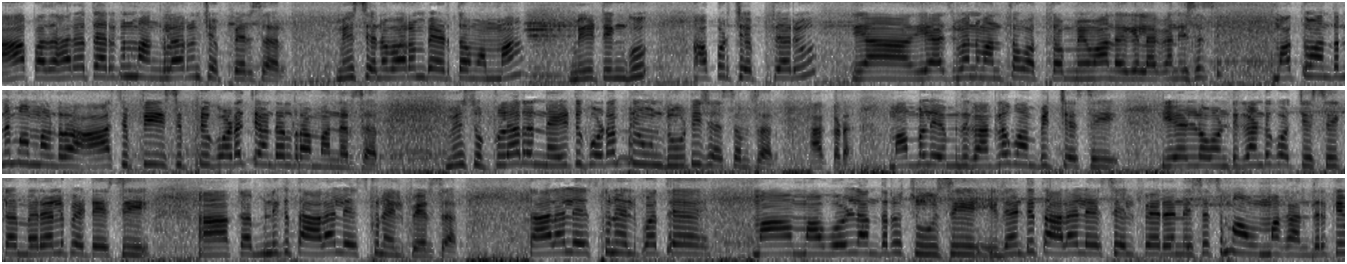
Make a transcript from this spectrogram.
ఆ, పదహారో తారీఖున మంగళవారం చెప్పారు సార్. మేము శనివారం పెడతామమ్మా మీటింగు. అప్పుడు చెప్తారు యా- యాజమాన్యం అంతా వస్తాం మేము అలాగే ఇలాగనేసేసి మొత్తం అంతా మమ్మల్ని ఆ షిఫ్ట్ ఈ షిఫ్ట్ కూడా జనరల్ రమ్మన్నారు సార్. మేము శుక్రవారం నైట్ కూడా మేము డ్యూటీ చేస్తాం సార్ అక్కడ. మమ్మల్ని ఎనిమిది గంటలకు పంపించేసి ఏళ్ళు ఒంటి గంటకు వచ్చేసి కెమెరాలు పెట్టేసి కంపెనీకి తాళాలు వేసుకుని వెళ్ళిపోయారు సార్. తాళాలు వేసుకుని వెళ్ళిపోతే మా మా వాళ్ళు అందరూ చూసి ఇదేంటి తాళాలు వేసి వెళ్ళిపోయారు అనేసి మా మాకు అందరికీ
